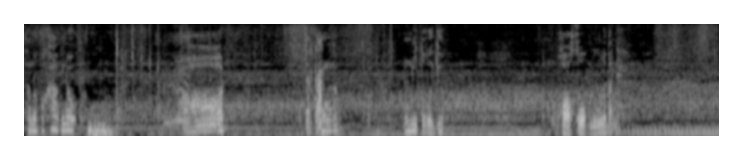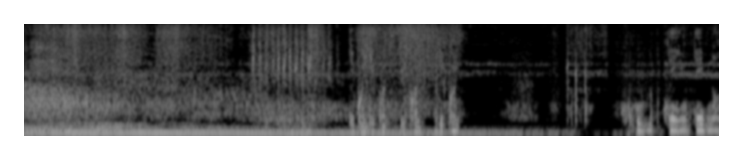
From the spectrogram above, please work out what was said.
สันบอกพ่อข้าวพี่น้องอ๋อจัดการครับ มันมีตัวอยู่พอโคกรู้แล้วบัดเนี่ย ก็บก่อนเก็บก่อนเก็บก่อนเก็บก่อนโอ้ยใหญ่ใหญ่พี่น้อง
